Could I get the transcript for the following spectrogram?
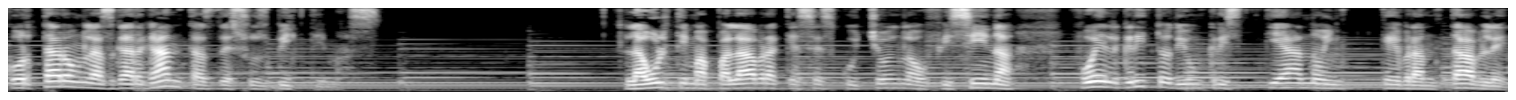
cortaron las gargantas de sus víctimas. La última palabra que se escuchó en la oficina fue el grito de un cristiano inquebrantable,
